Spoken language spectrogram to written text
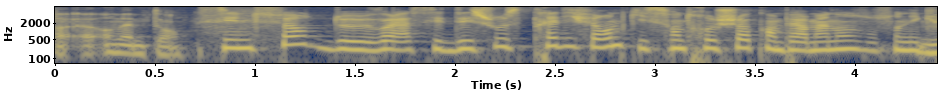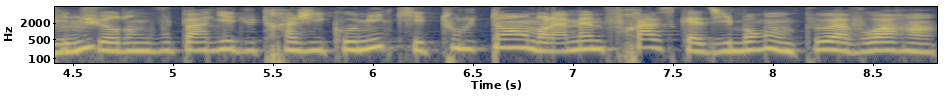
euh, en même temps. C'est une sorte de voilà, c'est des choses très différentes qui s'entrechoquent en permanence dans son écriture. Mhm. Donc vous parliez du tragicomique qui est tout le temps dans la même phrase quasiment. On peut avoir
